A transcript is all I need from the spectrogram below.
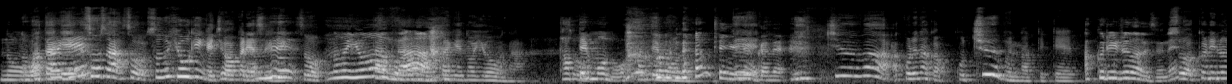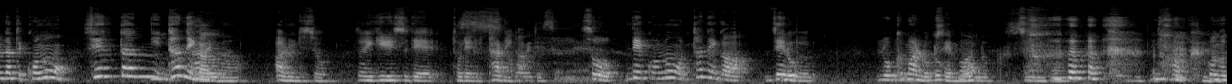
のの綿毛？そうそうそうその表現が一番分かりやすいね。ねそう。のような。綿毛のような。建物。建物。なんていうかね。日中はあこれなんかこうチューブになってて、アクリルなんですよね。そうアクリルになってこの先端に種が種あるんですよ。イギリスで取れる種が。すごいですよね。そう。でこの種が全部6万6千6万本。の6 0この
